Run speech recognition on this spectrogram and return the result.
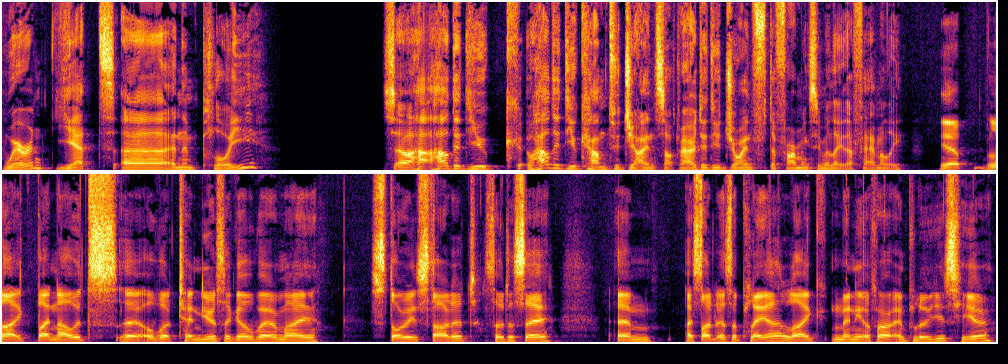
weren't yet uh, an employee. So how, how did you how did you come to Giant Software? How did you join the Farming Simulator family? Yeah, like by now it's uh, over 10 years ago where my story started, so to say. Um, I started as a player, like many of our employees here.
